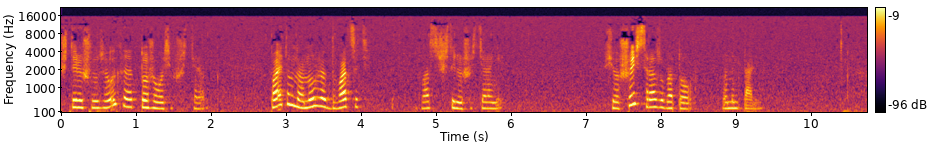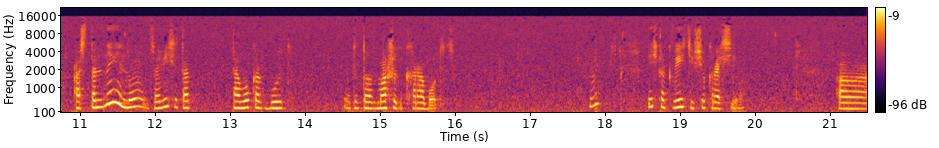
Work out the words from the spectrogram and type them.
4 шлюза выхода, тоже 8 шестеренок. Поэтому нам нужно 20, 24 шестерни. Все, 6 сразу готово моментально. Остальные, ну, зависит от того, как будет вот эта вот машинка работать. Здесь, как видите, все красиво. А,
